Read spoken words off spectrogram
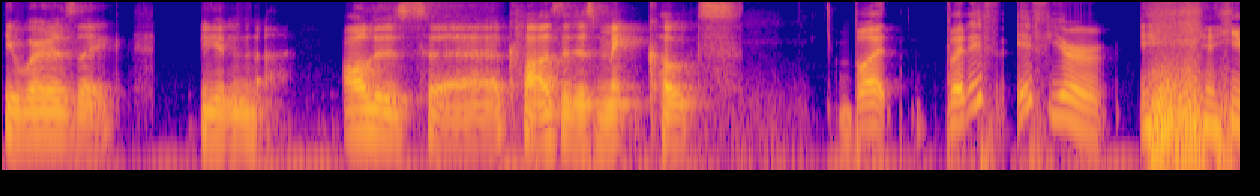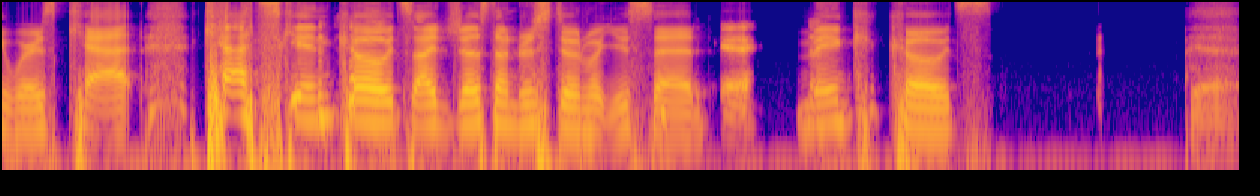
he wears like being all his uh, closet is mink coats. But but if if you're he wears cat cat skin coats, I just understood what you said. Yeah. Mink coats. Yeah.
